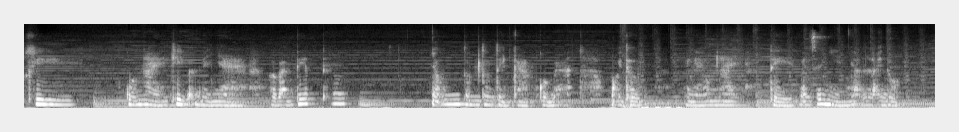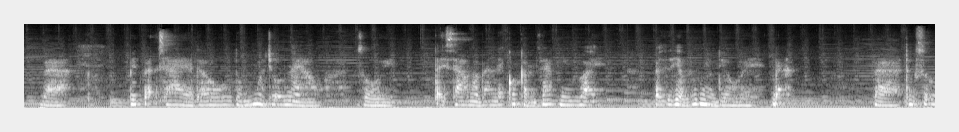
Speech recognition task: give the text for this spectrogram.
khi cuối ngày khi bạn về nhà và bạn viết hết những tâm tư tình cảm của bạn mọi thứ về ngày hôm nay thì bạn sẽ nhìn nhận lại được và biết bạn sai ở đâu đúng ở chỗ nào rồi tại sao mà bạn lại có cảm giác như vậy bạn sẽ hiểu rất nhiều điều về bạn. Và thực sự,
